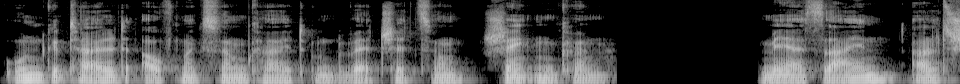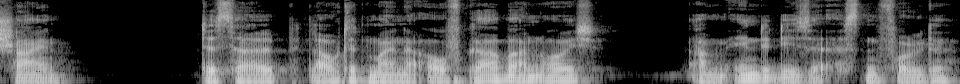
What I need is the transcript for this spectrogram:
ungeteilte Aufmerksamkeit und Wertschätzung schenken können. Mehr Sein als Schein. Deshalb lautet meine Aufgabe an euch, am Ende dieser ersten Folge,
